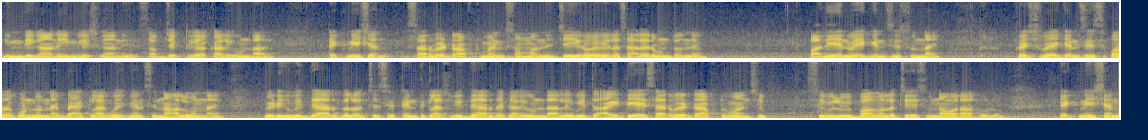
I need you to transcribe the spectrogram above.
హిందీ కానీ ఇంగ్లీష్ కానీ సబ్జెక్టుగా కలిగి ఉండాలి. టెక్నీషియన్ సర్వే డ్రాఫ్ట్ సంబంధించి ఇరవై వేల శాలరీ ఉంటుంది. పదిహేను వేకెన్సీస్ ఉన్నాయి. ఫ్రెష్ వేకెన్సీస్ పదకొండు ఉన్నాయి. బ్యాక్లాగ్ వేకెన్సీ నాలుగు ఉన్నాయి. వీడికి విద్యార్థులు వచ్చేసి టెన్త్ క్లాస్ విద్యార్థి కలిగి ఉండాలి. With ITI survey draughtsmanship civil విభాగంలో చేసి ఉన్నవారు అర్హులు. టెక్నీషియన్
